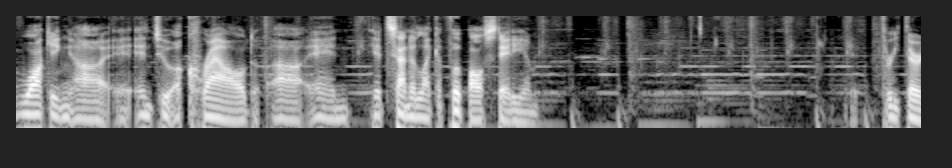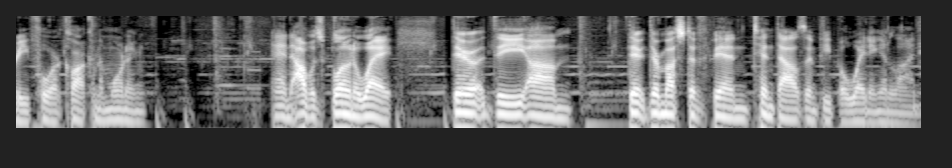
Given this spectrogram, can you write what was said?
walking uh, into a crowd, uh, and it sounded like a football stadium. 3.30, 4 o'clock in the morning. And I was blown away. There, the, um, there, there must have been 10,000 people waiting in line.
